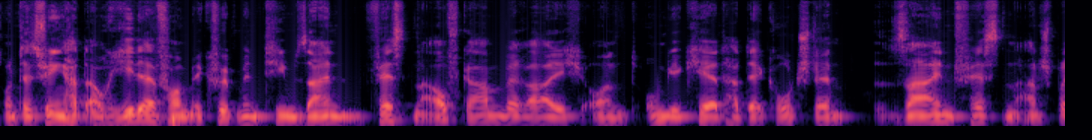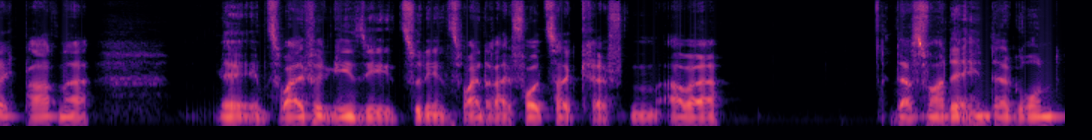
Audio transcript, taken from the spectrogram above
und deswegen hat auch jeder vom Equipment-Team seinen festen Aufgabenbereich und umgekehrt hat der Coach dann seinen festen Ansprechpartner. Äh, Im Zweifel gehen sie zu den zwei, drei Vollzeitkräften, aber das war der Hintergrund.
